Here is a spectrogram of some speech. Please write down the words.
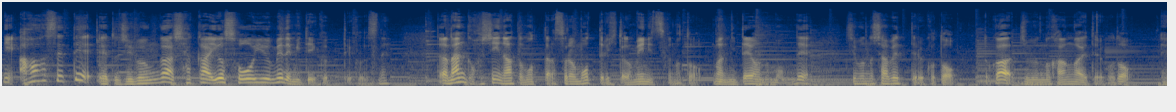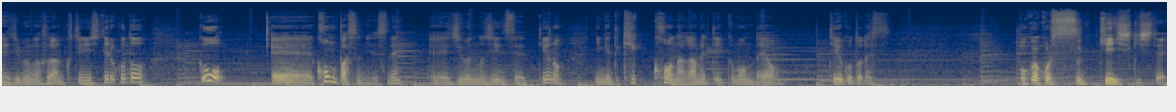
に合わせて、えーと、自分が社会をそういう目で見ていくっていうことですね。だから何か欲しいなと思ったらそれを持ってる人が目につくのと、まあ、似たようなもんで自分の喋ってることとか自分の考えてること、えー、自分が普段口にしてることをえー、コンパスにですね、えー、自分の人生っていうのを人間って結構眺めていくもんだよっていうことです。僕はこれすっげえ意識して、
